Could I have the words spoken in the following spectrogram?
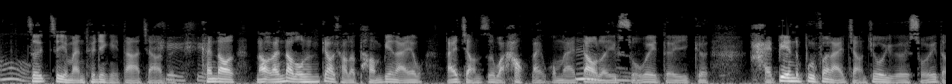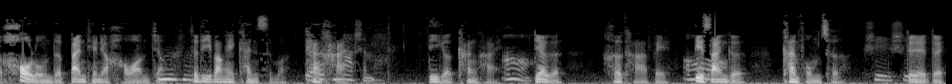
哦，这这也蛮推荐给大家的。是是看到，然后来到龙城吊桥的旁边来来讲之外，好，来我们来到了所谓的一个海边的部分来讲，就有一个所谓的后龙的半天寮好望角嗯。这地方可以看什么？看海看。什么？第一个看海哦，第二个喝咖啡哦，第三个看风车。是是，对对对，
